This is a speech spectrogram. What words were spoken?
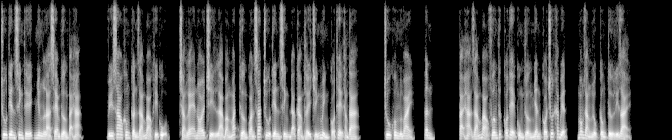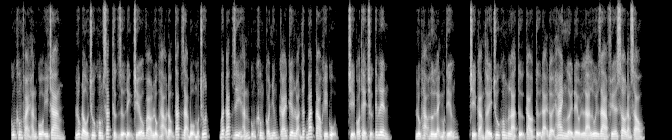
chu tiên sinh thế nhưng là xem thường tại hạ. Vì sao không cần dám bảo khí cụ, chẳng lẽ nói chỉ là bằng mắt thường quan sát chu tiên sinh đã cảm thấy chính mình có thể thắng ta? Chu không núi bay ân, tại hạ giám bảo phương thức có thể cùng thường nhân có chút khác biệt, mong rằng lục công tử lý giải. Cũng không phải hắn cố ý trang, lúc đầu chu không xác thực dự định chiếu vào lục hạo động tác giả bộ một chút, bất đắc gì hắn cũng không có những cái kia loạn thất bát tao khí cụ, chỉ có thể trực tiếp lên. Lục hạo hư lạnh một tiếng, chỉ cảm thấy chu không là tự cao tự đại đợi hai người đều là lui ra phía sau đằng sau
